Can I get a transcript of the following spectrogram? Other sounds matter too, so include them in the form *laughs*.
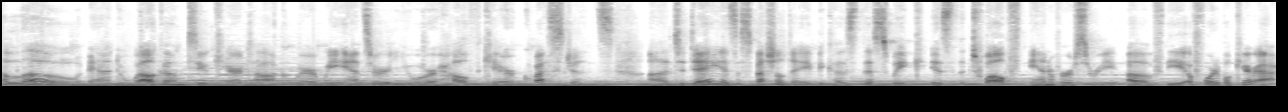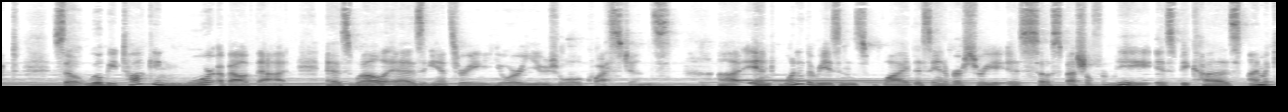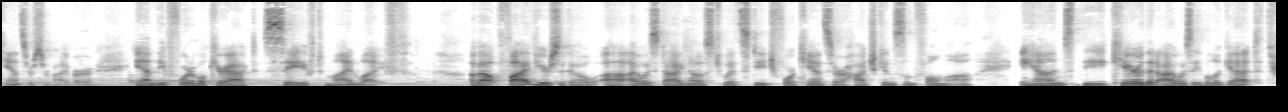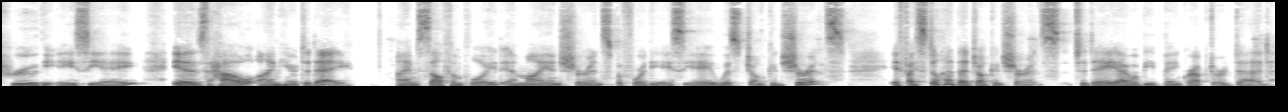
Hello, and welcome to Care Talk, where we answer your healthcare questions. Uh, today is a special day because this week is the 12th anniversary of the Affordable Care Act. So we'll be talking more about that as well as answering your usual questions. Uh, and one of the reasons why this anniversary is so special for me is because I'm a cancer survivor, and the Affordable Care Act saved my life. About five years ago, uh, I was diagnosed with stage four cancer, Hodgkin's lymphoma. And the care that I was able to get through the ACA is how I'm here today. I'm self employed, and my insurance before the ACA was junk insurance. If I still had that junk insurance today, I would be bankrupt or dead.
